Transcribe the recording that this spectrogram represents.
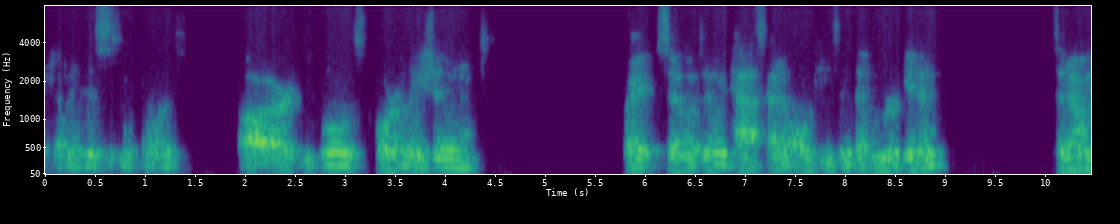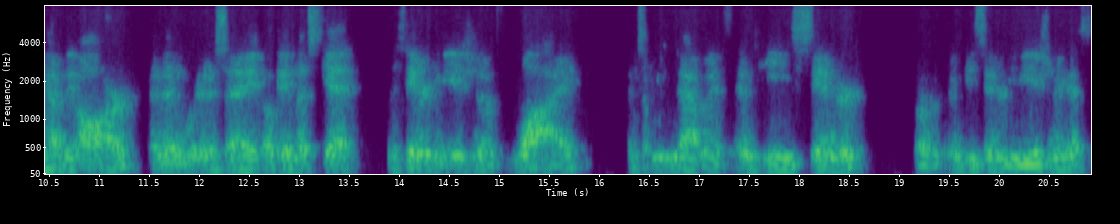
I make this is more. R equals correlation. Right, so then we pass kind of all the pieces that we were given. So now we have the R, and then we're gonna say, okay, let's get the standard deviation of Y. And so we do that with NP standard, or NP standard deviation, I guess.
